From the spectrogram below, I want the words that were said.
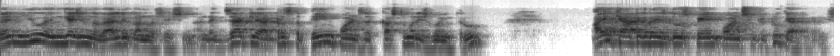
When you engage in the value conversation and exactly address the pain points that customer is going through, I categorize those pain points into two categories.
